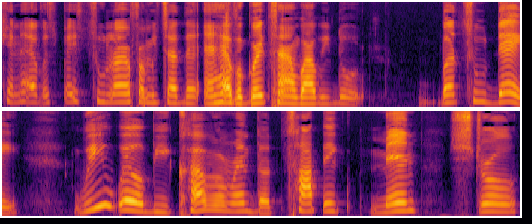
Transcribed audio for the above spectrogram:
can have a space to learn from each other and have a great time while we do it. But today, we will be covering the topic menstrual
